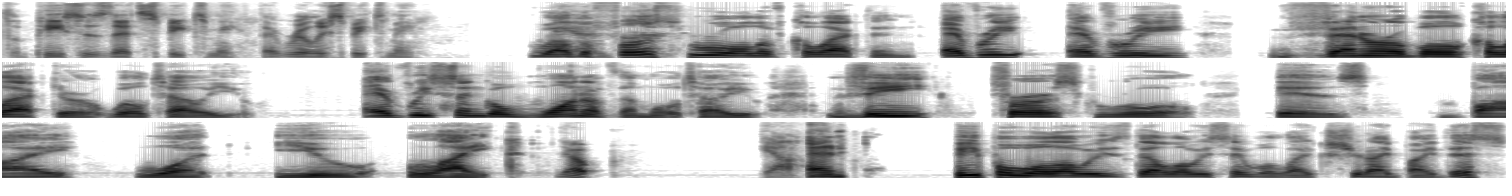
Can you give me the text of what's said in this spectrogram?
the pieces that speak to me, that really speak to me. Well, the first rule of collecting, every every venerable collector will tell you, every single one of them will tell you, the first rule is buy what you like. yep. Yeah. And people will always they'll always say, well, like, should I buy this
